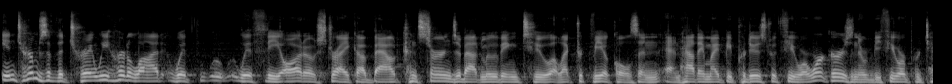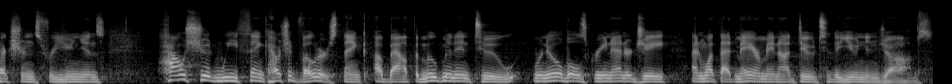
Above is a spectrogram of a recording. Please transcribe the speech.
In terms of the trade, we heard a lot with with the auto strike about concerns about moving to electric vehicles and, and how they might be produced with fewer workers and there would be fewer protections for unions. How should we think, how should voters think about the movement into renewables, green energy, and what that may or may not do to the union jobs?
